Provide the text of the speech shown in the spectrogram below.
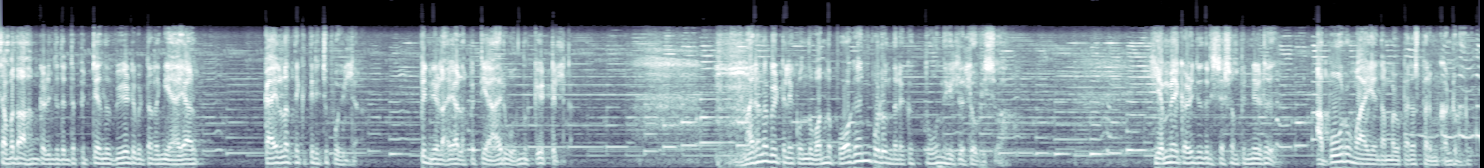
ശവദാഹം കഴിഞ്ഞതിന്റെ പിറ്റേന്ന് വീട് വിട്ടിറങ്ങിയ അയാൾ കേരളത്തേക്ക് തിരിച്ചു പോയില്ല. പിന്നീട് അയാളെ പറ്റി ആരും ഒന്നും കേട്ടില്ല. മരണ വീട്ടിലേക്കൊന്ന് വന്നു പോകാൻ പോലും നിനക്ക് തോന്നിയില്ലല്ലോ വിശ്വ. എം എ കഴിഞ്ഞതിന് ശേഷം പിന്നീട് അപൂർവമായി നമ്മൾ പരസ്പരം കണ്ടുള്ളൂ.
